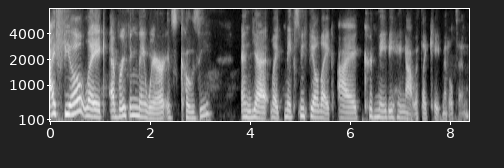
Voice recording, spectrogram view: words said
I feel like everything they wear is cozy, and yet, like, makes me feel like I could maybe hang out with like Kate Middleton.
